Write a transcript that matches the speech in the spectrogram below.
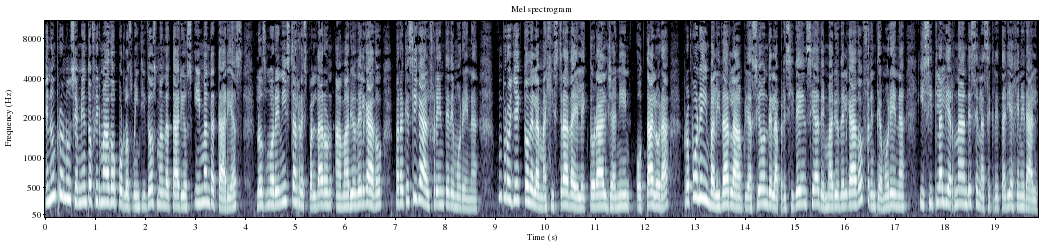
En un pronunciamiento firmado por los 22 mandatarios y mandatarias, los morenistas respaldaron a Mario Delgado para que siga al frente de Morena. Un proyecto de la magistrada electoral Janine Otálora propone invalidar la ampliación de la presidencia de Mario Delgado frente a Morena y Citlali Hernández en la Secretaría General,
